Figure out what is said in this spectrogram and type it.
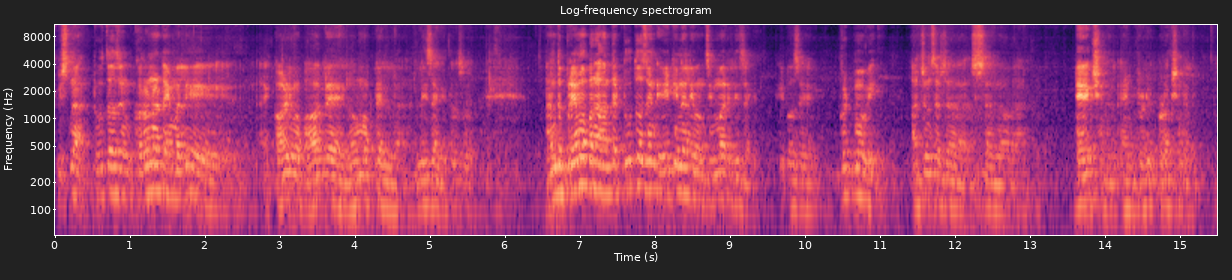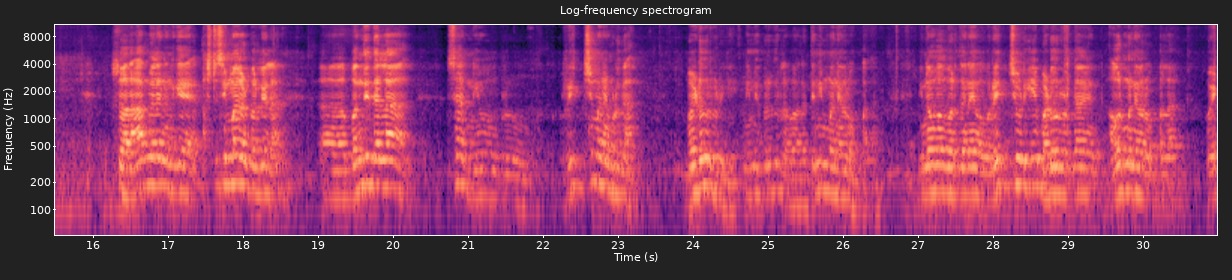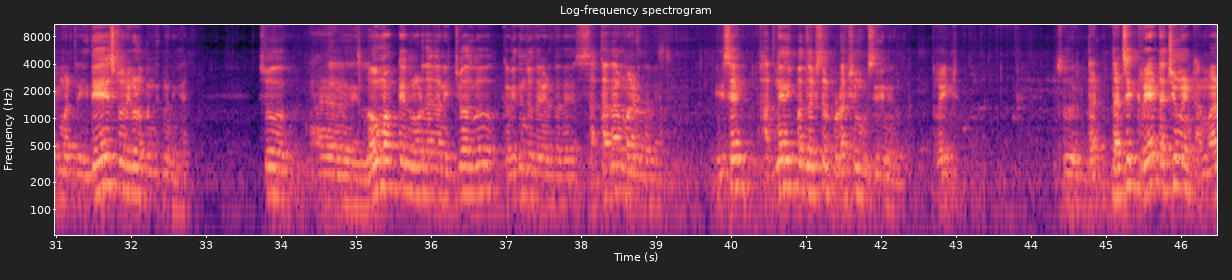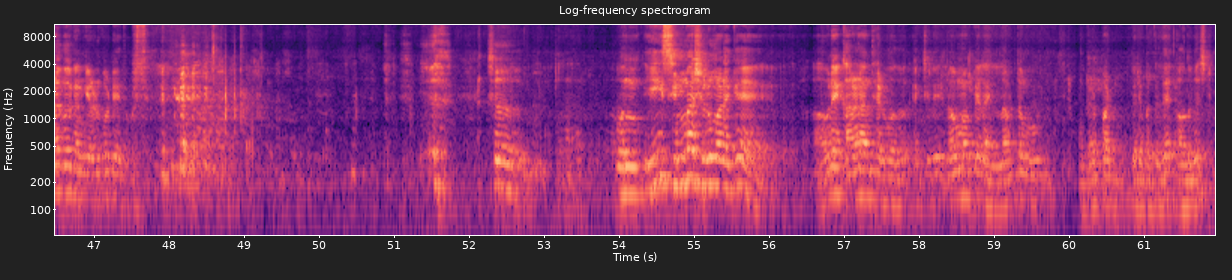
Krishna two thousand corona ಟೈಮಲ್ಲಿ ಕಾಲ್ ಅಪ್ ಅವಾಗಲೇ ಲವ್ ಮಾಕ್ಟೈಲ್ ರಿಲೀಸ್ ಆಗಿತ್ತು. ಸೊ ನಂದು ಪ್ರೇಮ ಬರ ಅಂತ ಟೂ ತೌಸಂಡ್ ಏಯ್ಟೀನಲ್ಲಿ ಒಂದು ಸಿನಿಮಾ ರಿಲೀಸ್ ಆಗಿತ್ತು. It was a good movie Arjun sir sir ಅವರ ಡೈರೆಕ್ಷನಲ್ಲಿ ಆ್ಯಂಡ್ ಪ್ರೊಡಕ್ಷನಲ್ಲಿ ಸೊ ಅದಾದ್ಮೇಲೆ ನನಗೆ ಅಷ್ಟು ಸಿನಿಮಾಗಳು ಬರಲಿಲ್ಲ. ಬಂದಿದ್ದೆಲ್ಲ, ಸರ್, ನೀವು ಒಬ್ರು ರಿಚ್ ಮನೆ ಹುಡುಗ ಬಡವ್ರ ಹುಡುಗಿ, ನಿಮ್ಮಿಬ್ರಿಗೂ ಲವ್ ಆಗುತ್ತೆ ನಿಮ್ಮ ಮನೆಯವ್ರು ಒಪ್ಪಲ್ಲ. ಇನ್ನೊಬ್ಬ ಬರ್ತಾನೆ ರಿಚ್ ಹುಡುಗಿ ಬಡವ್ರ ಹುಡುಗ, ಅವ್ರ ಮನೆಯವ್ರು ಒಪ್ಪಲ್ಲ. ವೈಟ್ ಮಾಡ್ತಾರೆ ಇದೇ ಸ್ಟೋರಿಗಳು ಬಂದಿದ್ದು ನನಗೆ. ಸೊ ಲವ್ ಮಾಕ್ಟೈಲ್ ನೋಡಿದಾಗ ನಿಜವಾಗ್ಲೂ ಕವಿತನ ಜೊತೆ ಹೇಳ್ತದೆ ಸತತ ಮಾಡಿದ್ದಾನೆ. ಈ ಸೈಡ್ ಹದಿನೈದು ಇಪ್ಪತ್ತು ಲಕ್ಷದಲ್ಲಿ production ಮುಗಿಸಿದೀನಿ right so that that's a great achievement ಹಂಗೆ ಮಾಡೋದು ನನಗೆ ಎರಡು ಕೋಟಿ ಆಯ್ತು. ಸೊ ಒಂದ್, ಈ ಸಿನಿಮಾ ಶುರು ಮಾಡೋಕ್ಕೆ ಅವನೇ ಕಾರಣ ಅಂತ ಹೇಳ್ಬೋದು. Actually love mocktail I love the movie third ಬೇರೆ ಬರ್ತಿದೆ. ಆಲ್ ದ ಬೆಸ್ಟ್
